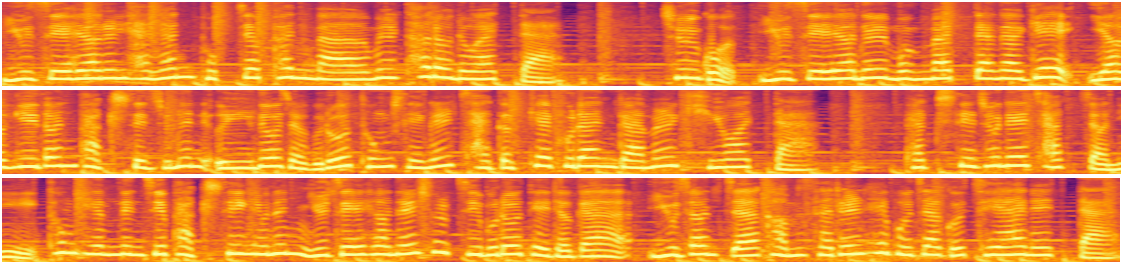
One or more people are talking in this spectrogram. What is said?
유재현을 향한 복잡한 마음을 털어놓았다. 줄곧 유재현을 못마땅하게 여기던 박세준은 의도적으로 동생을 자극해 불안감을 키웠다. 박세준의 작전이 통했는지 박세윤은 유재현을 술집으로 데려가 유전자 검사를 해보자고 제안했다.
